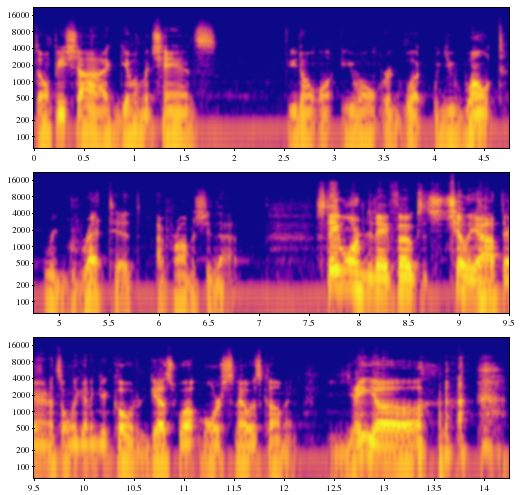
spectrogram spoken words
Don't be shy. Give him a chance. You don't want you won't regret you won't regret it. I promise you that. Stay warm today, folks. It's chilly out there and it's only going to get colder. Guess what? More snow is coming. Yeah.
